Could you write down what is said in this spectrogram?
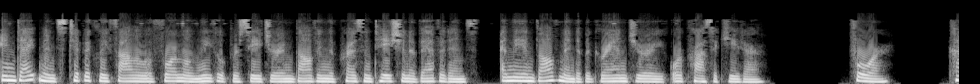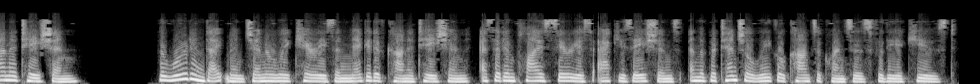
Indictments typically follow a formal legal procedure involving the presentation of evidence and the involvement of a grand jury or prosecutor. 4. Connotation. The word indictment generally carries a negative connotation as it implies serious accusations and the potential legal consequences for the accused.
